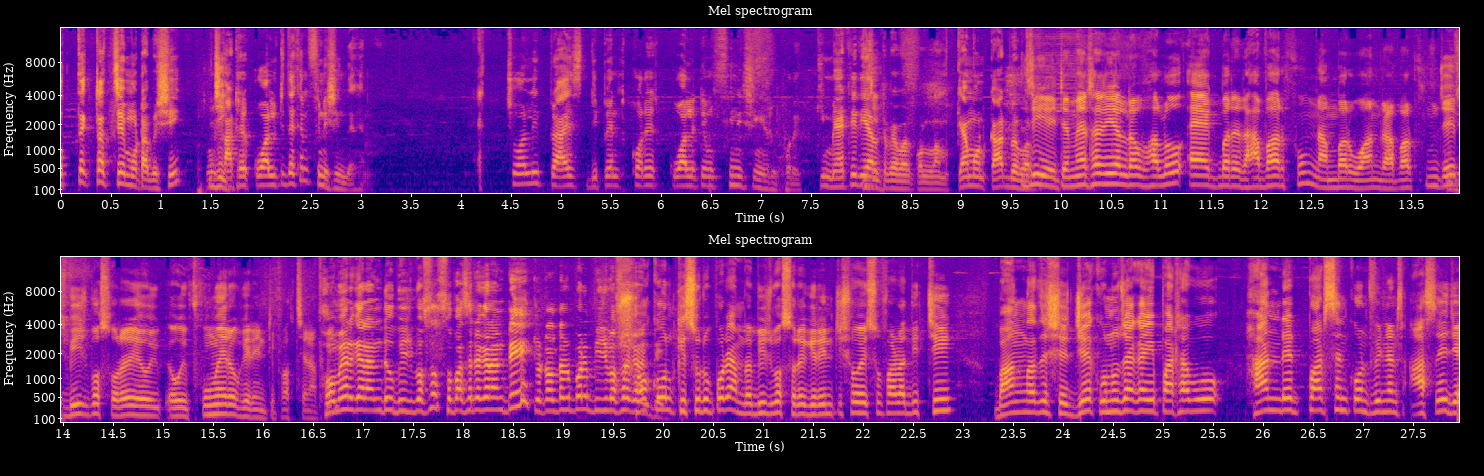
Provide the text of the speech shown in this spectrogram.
প্রত্যেকটার চেয়ে মোটা বেশি। কাঠের কোয়ালিটি দেখেন ফিনিশিং দেখেন। অ্যাকচুয়ালি প্রাইস ডিপেন্ড করে কোয়ালিটি এবং ফিনিশিং এর উপরে। কি ম্যাটেরিয়ালটা ব্যবহার করলাম কেমন কাঠ ব্যবহার জি এটা ম্যাটেরিয়ালটাও ভালো। একবারে rubber foam number one rubber foam যে বিশ বছরের ওই ওই ফুমেরও গ্যারান্টি পাচ্ছেন আপনি। ফোমের গ্যারান্টিও বিশ বছর সোফা সেটের গ্যারান্টি টোটালটার উপরে বিশ বছর গ্যারান্টি সকল কিছুর উপরে আমরা বিশ বছরের গ্যারান্টি সহ এই সোফাটা দিচ্ছি। বাংলাদেশে যে কোনো জায়গায় পাঠাবো। হান্ড্রেড পার্সেন্ট কনফিডেন্স আছে যে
